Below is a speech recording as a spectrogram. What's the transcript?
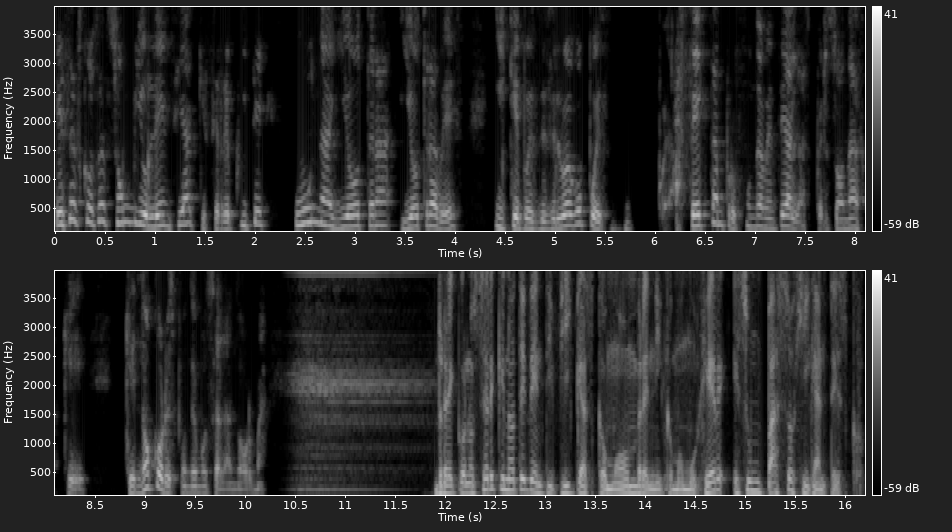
esas cosas son violencia que se repite una y otra y otra vez y que pues desde luego pues afectan profundamente a las personas que, que no correspondemos a la norma. Reconocer que no te identificas como hombre ni como mujer es un paso gigantesco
